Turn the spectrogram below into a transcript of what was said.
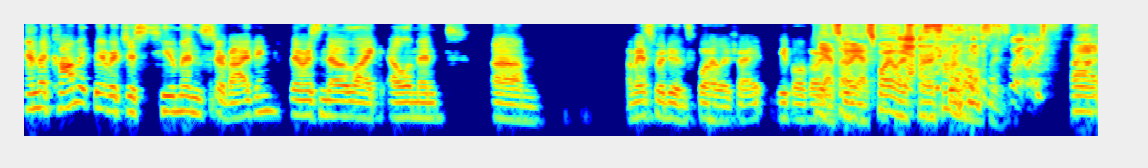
the in the comic, they were just humans surviving. There was no like element. Um, I guess we're doing spoilers, right? People have already. Yeah, so yeah, spoilers yes. for, for the whole season. spoilers. Uh,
